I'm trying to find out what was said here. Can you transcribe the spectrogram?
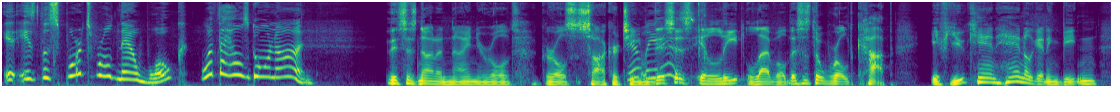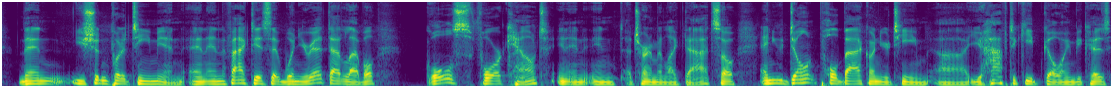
is the sports world now woke? What the hell's going on? This is not a nine-year-old girls' soccer team. It this is. is elite level. This is the World Cup. if you can't handle getting beaten, then you shouldn't put a team in. And and the fact is that when you're at that level, goals for count in, in, in a tournament like that. So and you don't pull back on your team. Uh, you have to keep going because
